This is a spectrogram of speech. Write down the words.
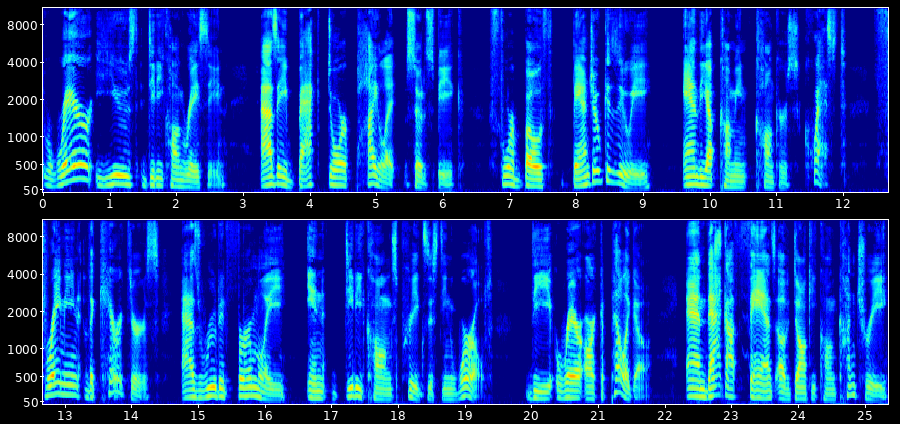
Rare used Diddy Kong Racing as a backdoor pilot, so to speak, for both Banjo Kazooie and the upcoming Conker's Quest, framing the characters as rooted firmly in Diddy Kong's pre existing world, the Rare Archipelago. And that got fans of Donkey Kong Country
